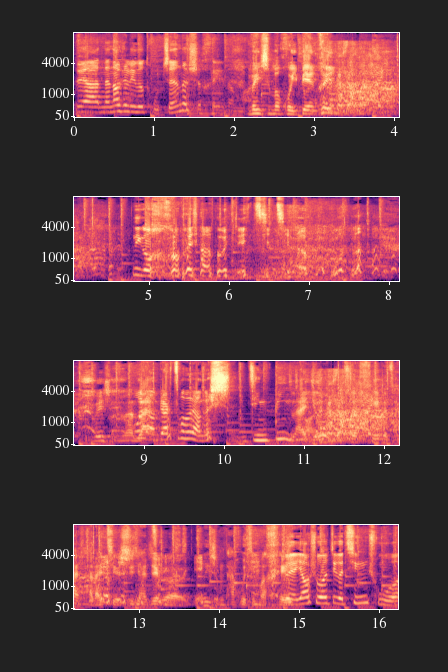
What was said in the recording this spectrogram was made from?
对啊，难道这里的土真的是黑的吗？为什么会变黑？那个我不想录这期节目了。为什么呢？我两边坐了两个神经病。来，由我们最黑的菜菜来解释一下这个 为什么它会这么黑。对，要说这个清楚，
